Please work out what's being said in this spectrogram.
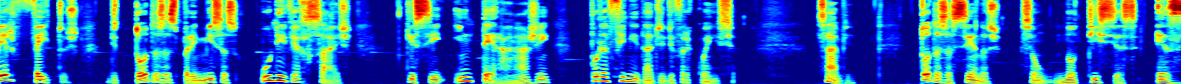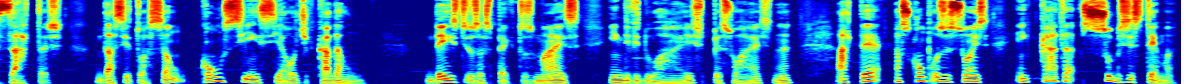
perfeitos de todas as premissas universais que se interagem por afinidade de frequência. Sabe, todas as cenas são notícias exatas da situação consciencial de cada um desde os aspectos mais individuais, pessoais, né, até as composições em cada subsistema,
